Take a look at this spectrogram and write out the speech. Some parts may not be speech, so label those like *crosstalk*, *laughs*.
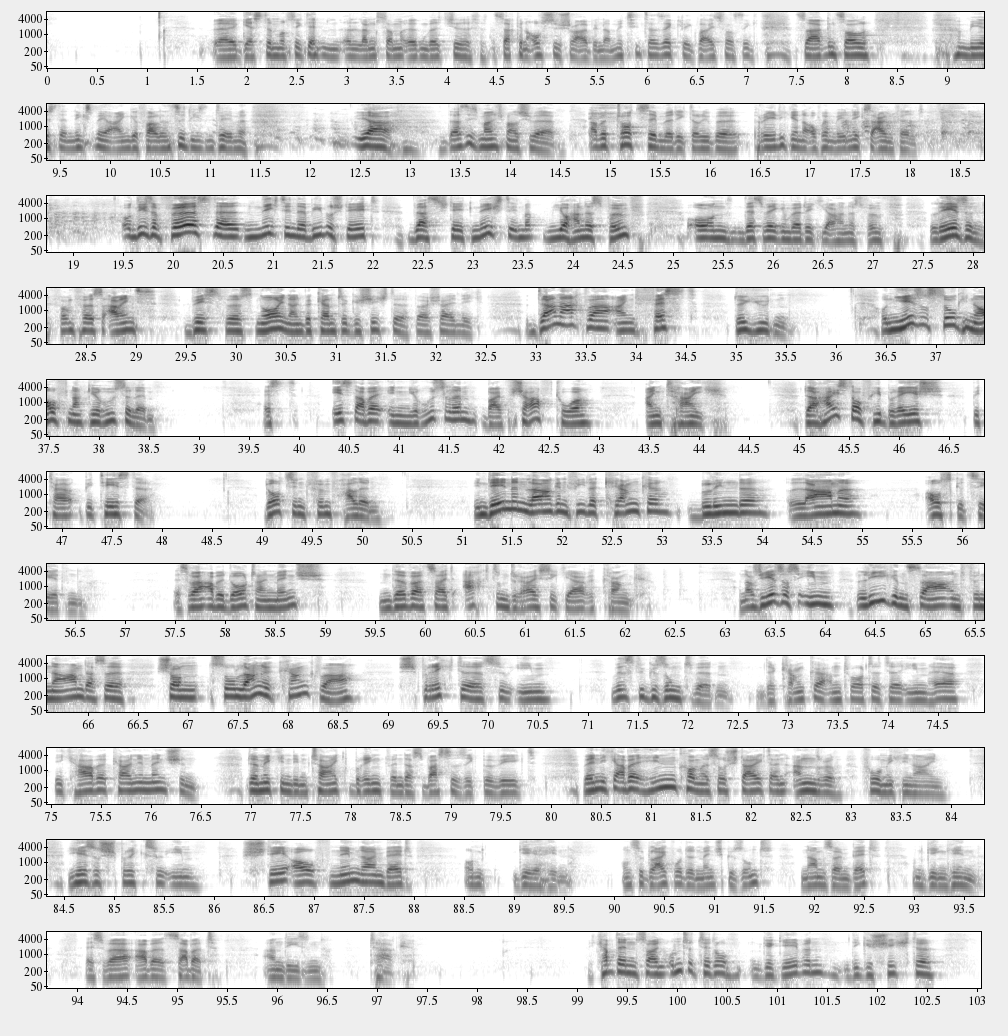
äh, gestern muss ich denn langsam irgendwelche Sachen aufzuschreiben, damit ich tatsächlich weiß, was ich sagen soll. Mir ist denn nichts mehr eingefallen zu diesem Thema. Ja, das ist manchmal schwer. Aber trotzdem würde ich darüber predigen, auch wenn mir nichts einfällt. Und dieser Vers, der nicht in der Bibel steht, das steht nicht in Johannes 5. Und deswegen werde ich Johannes 5 lesen, von Vers 1 bis Vers 9, eine bekannte Geschichte wahrscheinlich. Danach war ein Fest der Juden. Und Jesus zog hinauf nach Jerusalem. Es ist aber in Jerusalem bei Schaftor ein Teich. Da heißt auf Hebräisch Bethesda. Dort sind fünf Hallen. In denen lagen viele Kranke, Blinde, Lahme, Ausgezehrten. Es war aber dort ein Mensch, der war seit 38 Jahren krank. Und als Jesus ihm liegen sah und vernahm, dass er schon so lange krank war, spricht er zu ihm, willst du gesund werden? Der Kranke antwortete ihm, Herr, ich habe keinen Menschen, der mich in den Teig bringt, wenn das Wasser sich bewegt. Wenn ich aber hinkomme, so steigt ein anderer vor mich hinein. Jesus spricht zu ihm, steh auf, nimm dein Bett und gehe hin. Und sogleich wurde der Mensch gesund, nahm sein Bett und ging hin. Es war aber Sabbat an diesem Tag. Ich habe denn so einen Untertitel gegeben, die Geschichte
